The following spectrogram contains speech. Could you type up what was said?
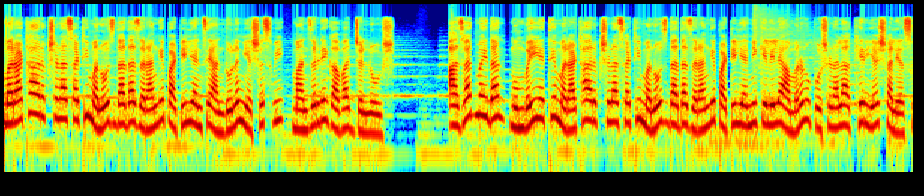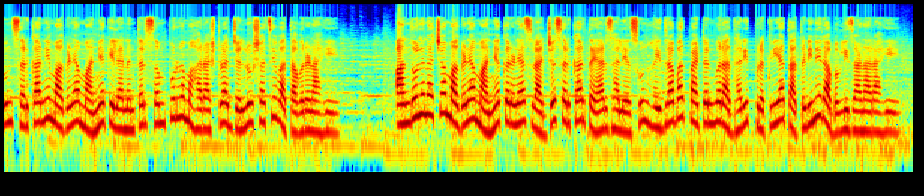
मराठा आरक्षणासाठी मनोजदादा जरांगे पाटील यांचे आंदोलन यशस्वी मांजर्डे गावात जल्लोष. आझाद मैदान मुंबई येथे मराठा आरक्षणासाठी मनोजदादा जरांगे पाटील यांनी केलेल्या आमरण उपोषणाला अखेर यश आले असून सरकारने मागण्या मान्य केल्यानंतर संपूर्ण महाराष्ट्रात जल्लोषाचे वातावरण आहे. आंदोलनाच्या मागण्या मान्य करण्यास राज्य सरकार तयार झाले असून हैदराबाद पॅटर्नवर आधारित प्रक्रिया तातडीने राबवली जाणार आहे.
